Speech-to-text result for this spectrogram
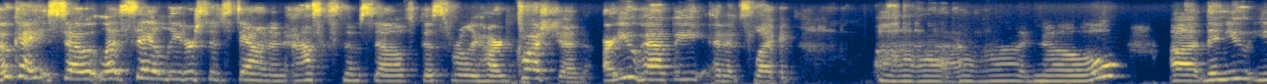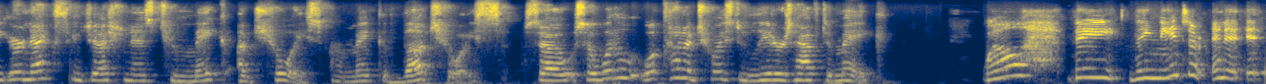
Okay, so let's say a leader sits down and asks themselves this really hard question: Are you happy? And it's like, uh, no uh, then you your next suggestion is to make a choice or make the choice. So so what what kind of choice do leaders have to make? Well, they they need to, and it, it,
